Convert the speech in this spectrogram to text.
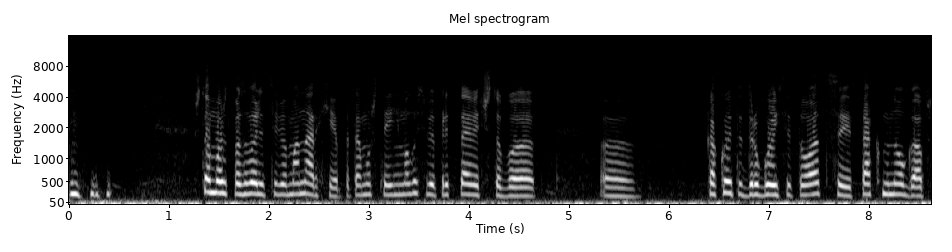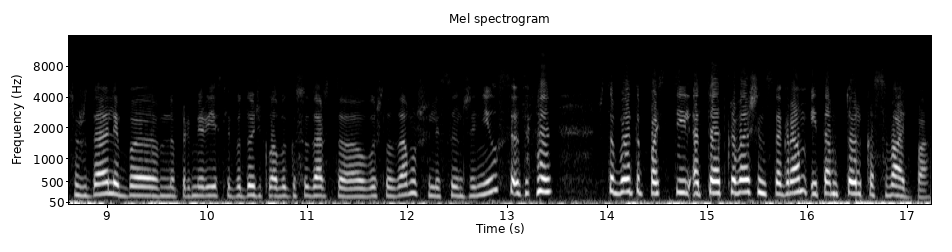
что может позволить себе монархия, потому что я не могу себе представить, чтобы э, какой-то другой ситуации так много обсуждали бы, например, если бы дочь главы государства вышла замуж или сын женился, чтобы это постель, а ты открываешь Инстаграм, и там только свадьба.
